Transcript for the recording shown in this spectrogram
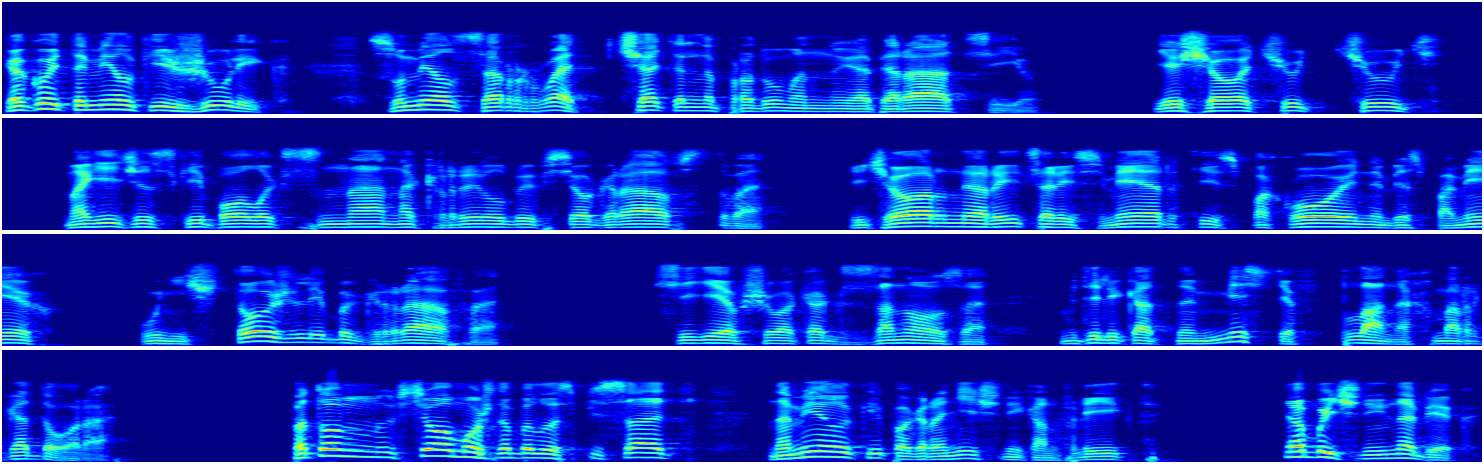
Какой-то мелкий жулик сумел сорвать тщательно продуманную операцию. Еще чуть-чуть магический полог сна накрыл бы все графство, и черные рыцари смерти спокойно, без помех, уничтожили бы графа, сидевшего как заноза в деликатном месте в планах Маргадора. Потом все можно было списать на мелкий пограничный конфликт, обычный набег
